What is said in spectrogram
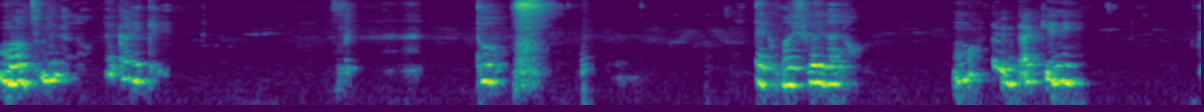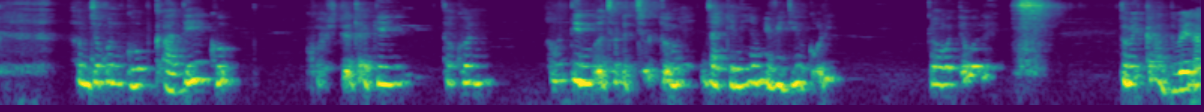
মাও চলে গেল একা রেখে। তো এক মাস হয়ে গেল মা ডাকেনি। আমি যখন খুব কাঁদি, খুব কষ্টে থাকি, তখন আমার তিন বছরের ছোট্ট মেয়ে, যাকে নিয়ে আমি ভিডিও করি, আমাকে বলে, তুমি কাঁদবে না।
